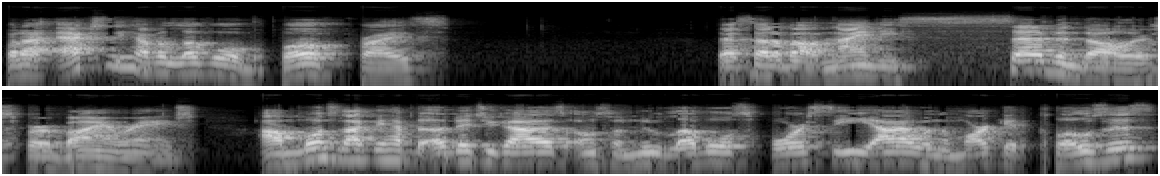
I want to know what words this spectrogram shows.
but I actually have a level above price that's at about $97 for a buying range. I'll most likely have to update you guys on some new levels for CEI when the market closes.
